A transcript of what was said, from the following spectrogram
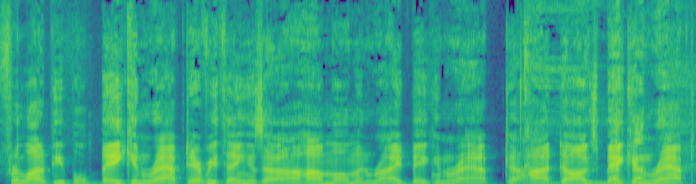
for a lot of people, bacon wrapped everything is an aha moment, right? Bacon wrapped uh, hot dogs, bacon wrapped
